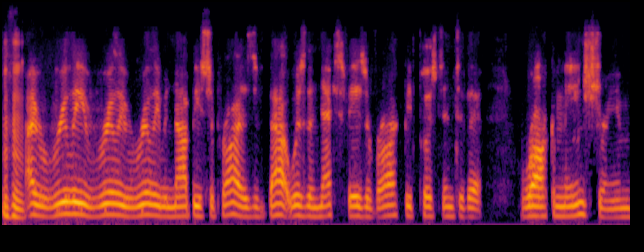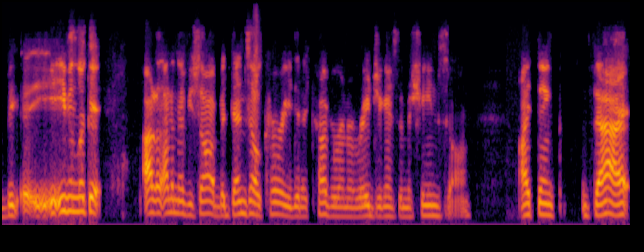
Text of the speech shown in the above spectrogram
Mhm. I really, really, really would not be surprised if that was the next phase of rock be pushed into the rock mainstream. Be- Even look at, I don't, I don't know if you saw it, but Denzel Curry did a cover on a Rage Against the Machine song. I think that,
